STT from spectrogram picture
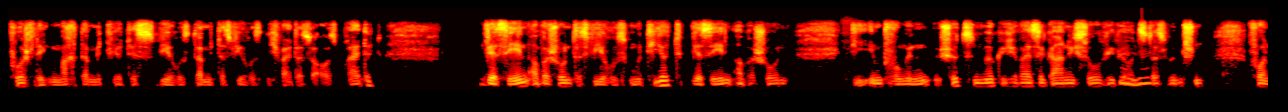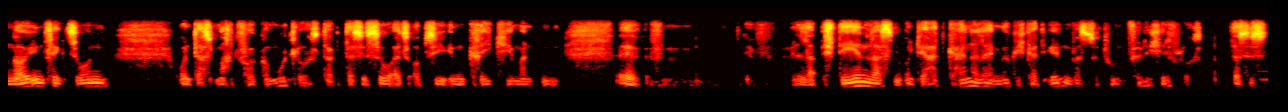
Vorschlägen macht, damit wir das Virus, damit das Virus nicht weiter so ausbreitet. Wir sehen aber schon, das Virus mutiert. Wir sehen aber schon, die Impfungen schützen möglicherweise gar nicht so, wie wir Mhm. uns das wünschen, vor Neuinfektionen. Und das macht vollkommen mutlos. Da- Das ist so, als ob Sie im Krieg jemanden äh, stehen lassen und der hat keinerlei Möglichkeit, irgendwas zu tun. Völlig hilflos. Das ist,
